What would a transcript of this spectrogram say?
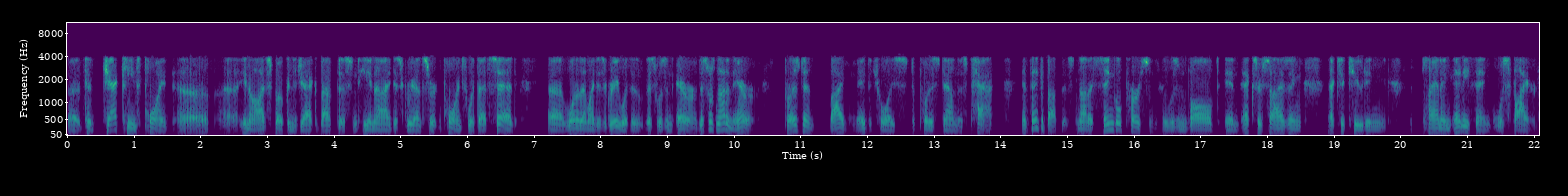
uh, to Jack Keane's point, uh, uh, you know, I've spoken to Jack about this, and he and I disagree on certain points. With that said, uh, one of them I disagree with is this was an error. This was not an error. President Biden made the choice to put us down this path. And think about this not a single person who was involved in exercising, executing, planning anything was fired.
